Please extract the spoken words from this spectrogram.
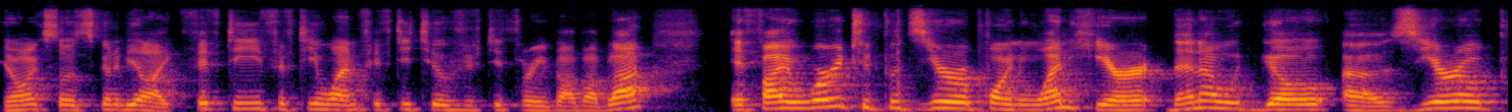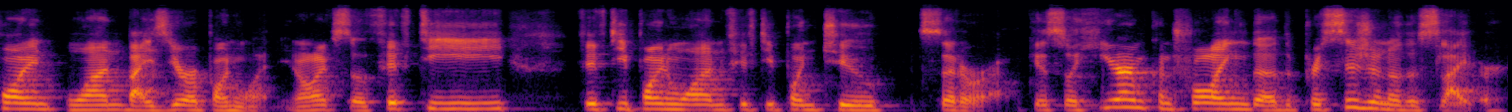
you know, so it's going to be like 50, 51, 52, 53, blah, blah, blah. If I were to put 0.1 here, then I would go uh, 0.1 by 0.1, you know, like so 50, 50.1, 50.2, etc. Okay, so here I'm controlling the, the precision of the slider.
